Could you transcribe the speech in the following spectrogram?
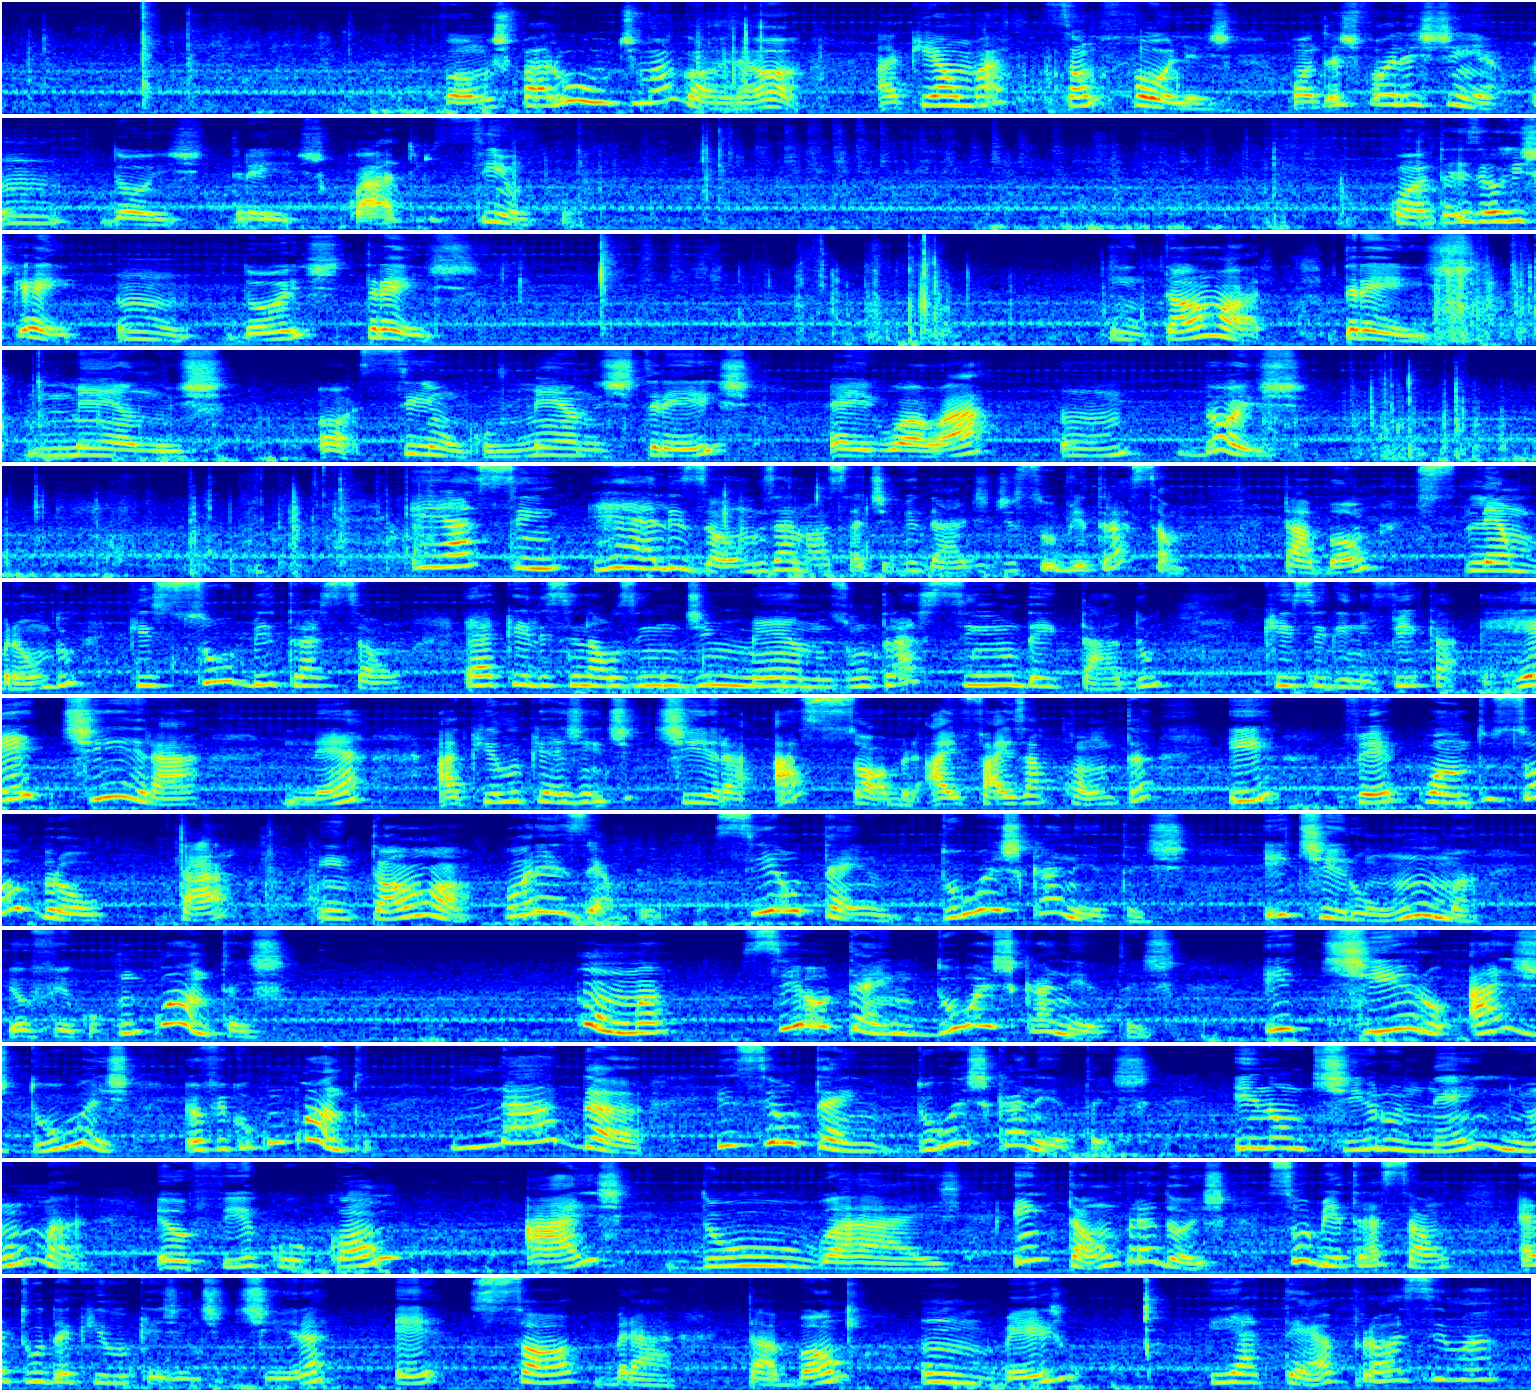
Vamos para o último agora, ó. Aqui é uma, são folhas. Quantas folhas tinha? Um, dois, três, quatro, cinco. Quantas eu risquei? Um, dois, três. Então, ó, três menos, ó, cinco menos três é igual a um, dois. E assim realizamos a nossa atividade de subtração, tá bom? Lembrando que subtração é aquele sinalzinho de menos, um tracinho deitado, que significa retirar, né? Aquilo que a gente tira, a sobra. Aí faz a conta e vê quanto sobrou, tá? Então, ó, por exemplo, se eu tenho duas canetas e tiro uma, eu fico com quantas? Uma. Se eu tenho duas canetas e tiro as duas, eu fico com quanto? Nada. E se eu tenho duas canetas e não tiro nenhuma, eu fico com as duas. Então, para dois, subtração é tudo aquilo que a gente tira e sobra, tá bom? Um beijo e até a próxima!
